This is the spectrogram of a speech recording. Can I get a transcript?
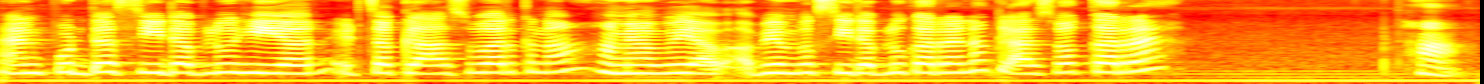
And put the C W here it's a class work ना हमें अभी अभी हम लोग सी डब्ल्यू कर रहे हैं ना? क्लास वर्क कर रहे हैं? हाँ.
